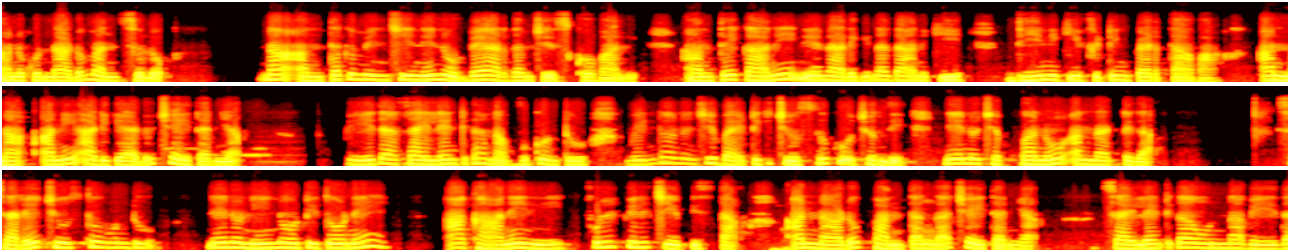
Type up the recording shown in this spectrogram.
అనుకున్నాడు మనసులో. నా అంతకు మించిని నువ్వే అర్థం చేసుకోవాలి. అంతేకాని నేను అడిగిన దానికి దీనికి ఫిట్టింగ్ పెడతావా? అన్న అని అడిగాడు చైతన్య. పేద సైలెంట్గా నవ్వుకుంటూ విండో నుంచి బయటికి చూస్తూ కూర్చుంది. నేను చెప్పను అన్నట్టుగా. సరే చూస్తూ ఉండు. నేను నీ నోటితోనే ఆ కానీని ఫుల్ఫిల్ చేపిస్తా అన్నాడు పంతంగా చైతన్య. సైలెంట్గా ఉన్న వేద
